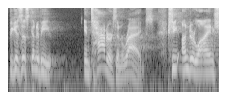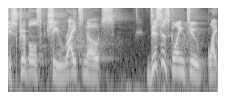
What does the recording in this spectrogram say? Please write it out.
because it's going to be in tatters and rags. She underlines, she scribbles, she writes notes. This is going to like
